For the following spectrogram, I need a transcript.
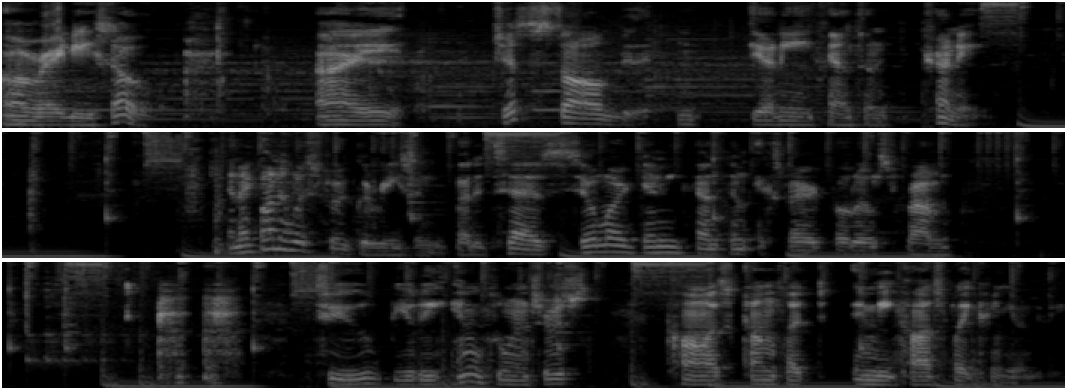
Alrighty, so I just saw the Danny Phantom trending. And I thought it was for a good reason, but it says similar Danny Phantom expired photos from two beauty influencers cause conflict in the cosplay community.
